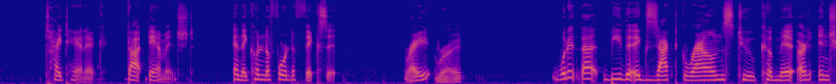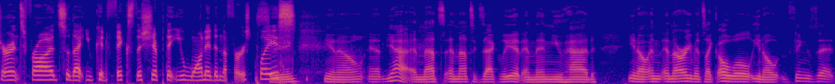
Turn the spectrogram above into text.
Titanic got damaged and they couldn't afford to fix it. Right? Right. Wouldn't that be the exact grounds to commit insurance fraud so that you could fix the ship that you wanted in the first place? See? you know, and yeah, and that's and that's exactly it. And then you had, you know, and and the arguments like, oh well, you know, things that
